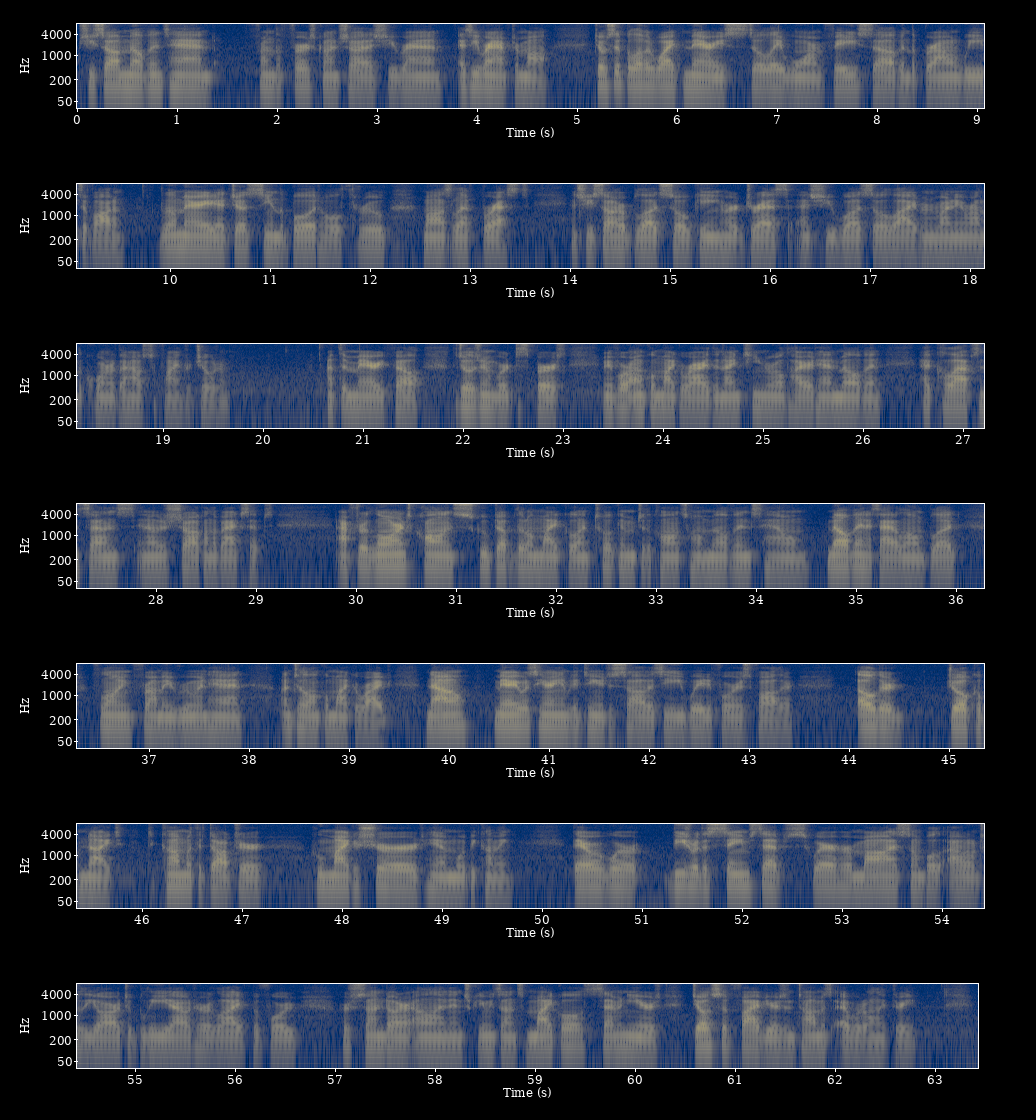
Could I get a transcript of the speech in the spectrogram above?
She saw Melvin's hand from the first gunshot as she ran as he ran after Ma. Joseph's beloved wife Mary still lay warm, face up in the brown weeds of autumn. Little Mary had just seen the bullet hole through Ma's left breast and she saw her blood soaking her dress as she was still alive and running around the corner of the house to find her children. After Mary fell, the children were dispersed, and before Uncle Mike arrived, the 19 year old hired hand Melvin had collapsed in silence and utter shock on the back steps. After Lawrence Collins scooped up little Michael and took him to the Collins home, Melvin's home, Melvin had sat alone, blood flowing from a ruined hand, until Uncle Mike arrived. Now Mary was hearing him continue to sob as he waited for his father elder Jacob Knight to come with the doctor who Mike assured him would be coming. There were these were the same steps where her ma had stumbled out onto the yard to bleed out her life before her son, daughter Ellen, and screaming sons Michael, seven years, Joseph, five years, and Thomas Edward, only three.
